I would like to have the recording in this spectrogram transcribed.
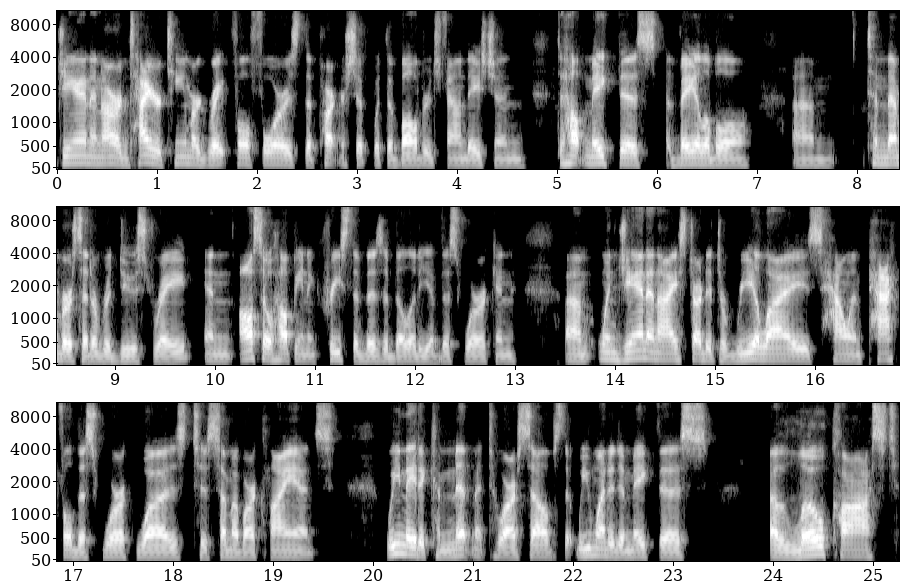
Jan and our entire team are grateful for is the partnership with the Baldrige Foundation to help make this available um, to members at a reduced rate, and also helping increase the visibility of this work. And um, when Jan and I started to realize how impactful this work was to some of our clients, we made a commitment to ourselves that we wanted to make this a low cost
